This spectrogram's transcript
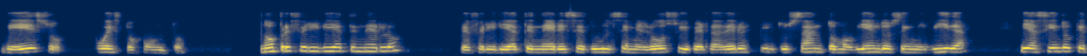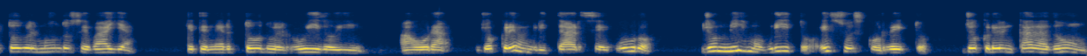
de eso puesto junto. ¿No preferiría tenerlo? Preferiría tener ese dulce, meloso y verdadero Espíritu Santo moviéndose en mi vida y haciendo que todo el mundo se vaya, que tener todo el ruido y ahora yo creo en gritar seguro, yo mismo grito, eso es correcto, yo creo en cada don,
